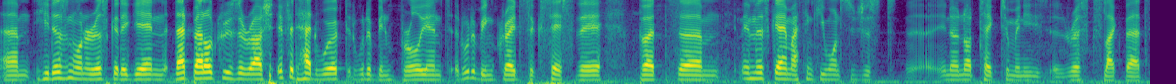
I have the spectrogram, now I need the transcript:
Um, he doesn't want to risk it again. That battle cruiser rush, if it had worked, it would have been brilliant. It would have been great success there. But um, in this game, I think he wants to just, uh, you know, not take too many uh, risks like that.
